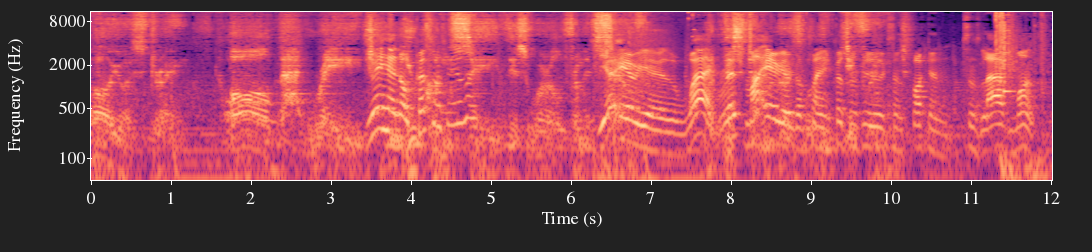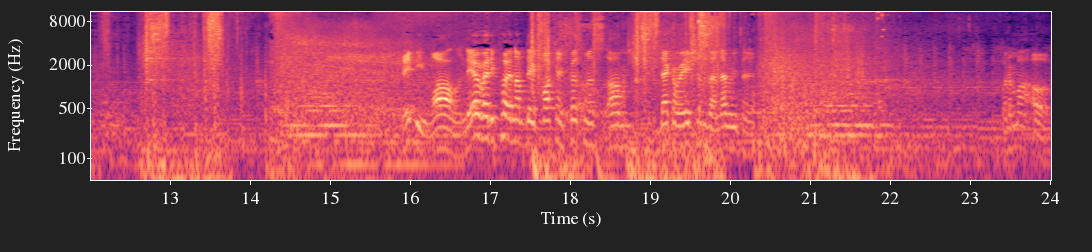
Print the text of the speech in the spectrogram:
All your strength, all that rage. You ain't had no Christmas music? This world from Your itself. area is whack, Rich. My area has been playing Christmas different. music since fucking since last month. They be wildin'. They already putting up their fucking Christmas um decorations and everything. What am I? Oh,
